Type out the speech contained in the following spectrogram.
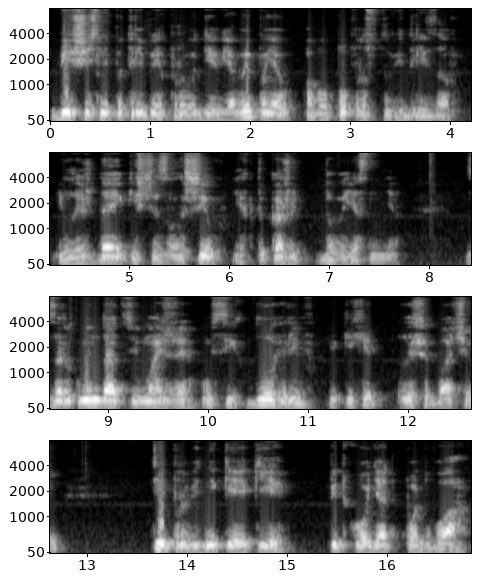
Більшість непотрібних проводів я випаяв або попросту відрізав, і лише деякі ще залишив, як то кажуть, до вияснення. За рекомендацією майже усіх блогерів, яких я лише бачив, ті провідники, які підходять по два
